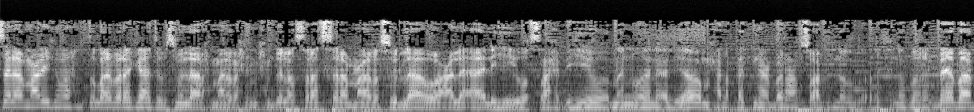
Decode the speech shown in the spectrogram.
السلام عليكم ورحمة الله وبركاته. بسم الله الرحمن الرحيم. الحمد لله والصلاة والسلام على رسول الله وعلى آله وصحبه ومن والاه. اليوم حلقتنا عبارة عن سؤال في النظ- في النظارة البيضاء.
